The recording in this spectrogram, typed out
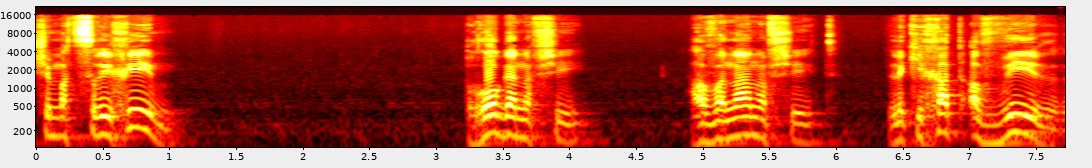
שמצריכים רוגע נפשי, הבנה נפשית, לקיחת אוויר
